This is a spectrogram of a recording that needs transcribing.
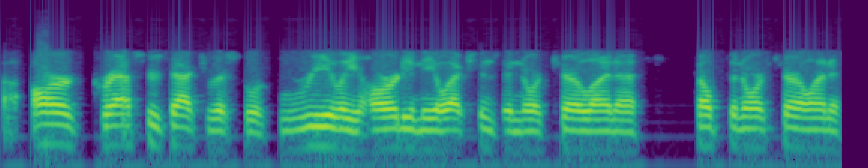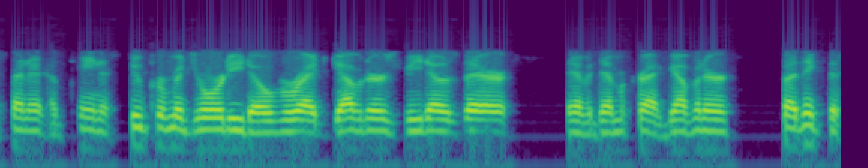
Uh, our grassroots activists worked really hard in the elections in North Carolina, helped the North Carolina Senate obtain a supermajority to override governor's vetoes there. They have a Democrat governor. So I think the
